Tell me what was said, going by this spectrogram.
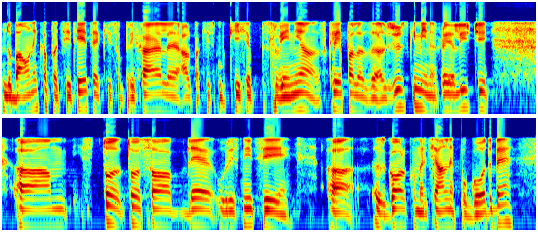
dobavne kapacitete, ki so prihajale ali pa ki, smo, ki jih je Slovenija sklepala z alžirskimi nahajališči, to, to so bile v resnici zgolj komercialne pogodbe. Uh,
